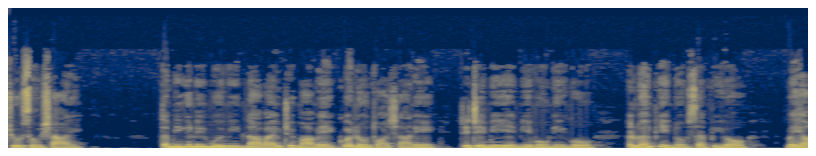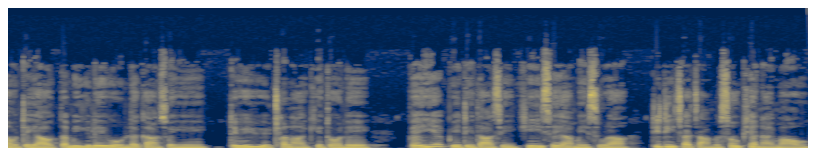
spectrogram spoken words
ကြိုဆိုရှာတယ်။တမီးကလေးမွေးပြီးလှပိုင်းအတွင်းမှာပဲကွယ်လွန်သွားရှာတဲ့တင်တင်မီရဲ့မြေပုံလေးကိုအလွမ်းပြေနှုတ်ဆက်ပြီးတော့မဲအောင်တယောက်တမီးကလေးကိုလက်ကဆွရင်တရွေ့ရွေထွက်လာခဲ့တော့လေဘ ယ်ရက်ဘေဒေတာစီခီးဆက်ရမယ်ဆိုတာတိတိကျကျမဆုံးဖြတ်နိုင်ပါဘူး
